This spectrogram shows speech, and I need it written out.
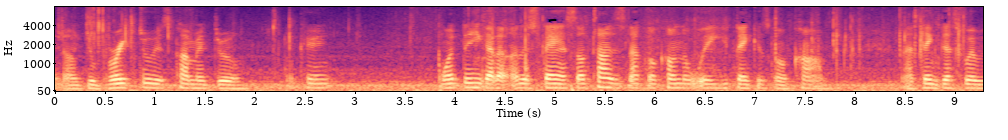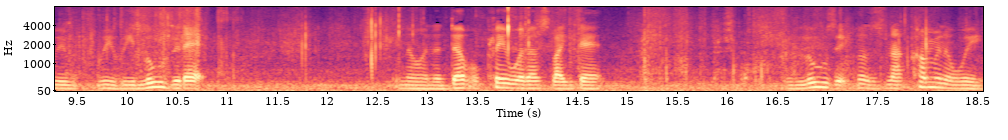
You know, your breakthrough is coming through. Okay? One thing you gotta understand, sometimes it's not gonna come the way you think it's gonna come. And I think that's where we, we, we lose it at. You know, and the devil play with us like that. We lose it because it's not coming away.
